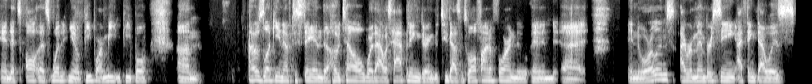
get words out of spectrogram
and that's all. That's what you know. People are meeting people. Um, I was lucky enough to stay in the hotel where that was happening during the 2012 Final Four in in uh, in New Orleans. I remember seeing. I think that was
